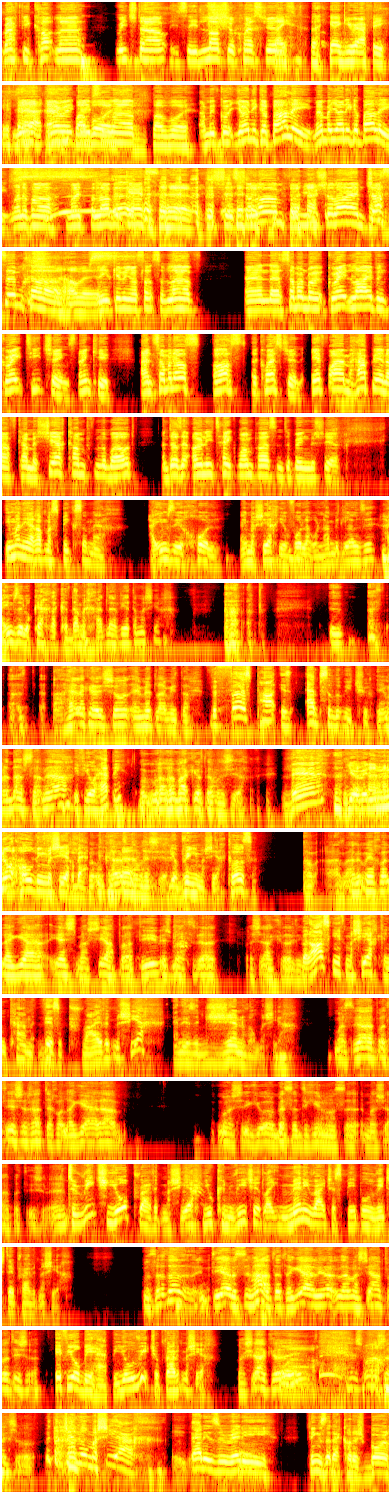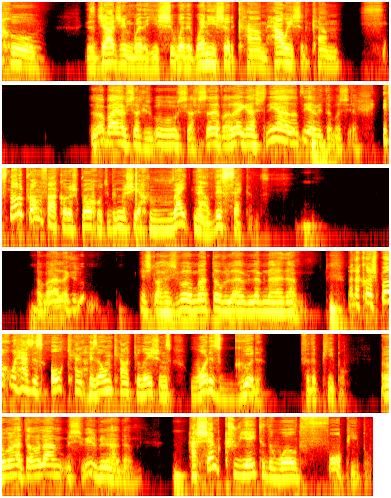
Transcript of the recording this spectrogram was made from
Rafi Cutler reached out. He said he loved your questions. Thank, thank you, Rafi. Yeah, Eric my gave boy. some love. My boy. And we've got Yoni Gabali. Remember Yoni Gabali, one of our most beloved guests. He says, Shalom from Yerushalayim, Jasimcha. He's giving us lots of love. And uh, someone wrote, great live and great teachings. Thank you. And someone else asked a question. If I am happy enough, can Mashiach come from the world? And does it only take one person to bring Mashiach? אם אני הרב מספיק שמח, האם זה יכול, האם משיח יבוא לעולם בגלל זה? האם זה לוקח רק אדם אחד להביא את המשיח? אז- אז החלק הראשון, אמת לאמיתה. The first part is absolutely true. אם אדם שמח, If you're happy, הוא כבר לא מכיר את המשיח. then you're already not holding Mashiach back. הוא מקרב את המשיח. You're bringing Mashiach closer. אבל- אבל הוא יכול להגיע, יש משיח פרטי ויש משיח משיח כללי. But asking if Mashiach can come, there's a private Mashiach and there's a general Mashiach. משיח הפרטי שלך, אתה יכול להגיע אליו, to reach your private Mashiach, you can reach it like many righteous people reach their private Mashiach. If you'll be happy, you'll reach your private Mashiach. Wow. but the general Mashiach, that is already things that HaKadosh Baruch Hu is judging whether he should, whether when he should come, how he should come. לא בעיה של הקדוש ברוך הוא שעכשיו, הרגע, השנייה הזאת יביא את המשיח. It's not a problem for HaKadosh Baruch Hu to bring Mashiach right now, this second. אבל הקדוש ברוך הוא, יש לו חשבון מה טוב לב- לבני האדם. But HaKadosh Baruch Hu has his own, cal- his own calculations, what is good for the people. אבל הוא בנה את העולם בשביל בני האדם. Hashem created the world for people.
